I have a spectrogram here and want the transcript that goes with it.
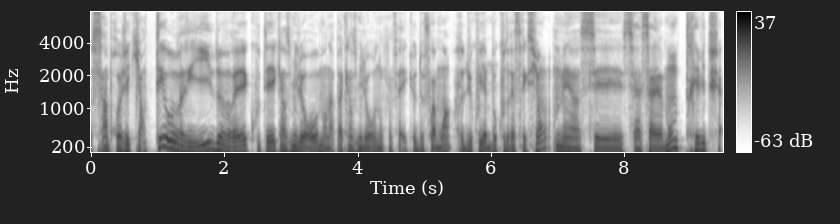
C'est un projet qui, en théorie, devrait coûter 15 000 euros, mais on n'a pas 15 000 euros, donc on fait que deux fois moins. Du coup, il y a beaucoup de restrictions, mais euh, c'est ça, monte très vite cher,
